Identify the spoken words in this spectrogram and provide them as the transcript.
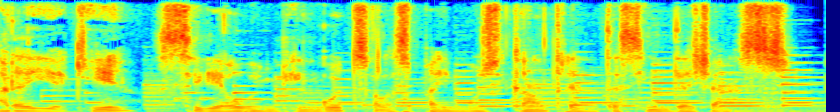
ara i aquí, sigueu benvinguts a l'espai musical 35 de jazz.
